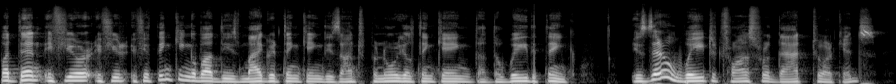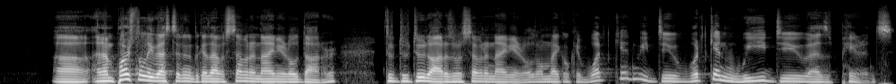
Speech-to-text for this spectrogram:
But then, if you're if you're if you're thinking about these migrant thinking, these entrepreneurial thinking, the, the way they think, is there a way to transfer that to our kids? Uh, and I'm personally vested in it because I have a seven and nine year old daughter two, two, two daughters who are seven and nine year olds. I'm like, okay, what can we do? What can we do as parents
